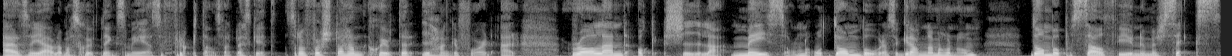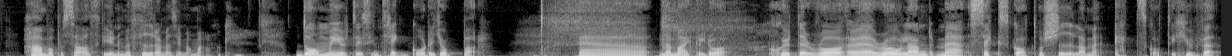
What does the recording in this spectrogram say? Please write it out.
en sån jävla massskjutning som är så fruktansvärt läskigt. Så de första han skjuter i Hungerford är Roland och Sheila Mason och de bor alltså grannar med honom. De bor på Southview nummer 6. Han bor på Southview nummer 4 med sin mamma. De är ute i sin trädgård och jobbar. Eh, när Michael då skjuter Ro- eh, Roland med sex skott och Sheila med ett skott i huvudet.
